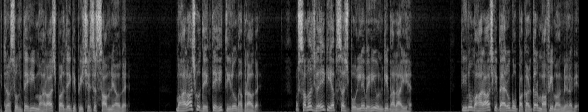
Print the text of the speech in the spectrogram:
इतना सुनते ही महाराज पर्दे के पीछे से सामने आ गए। महाराज को देखते ही तीनों घबरा गए और समझ गए कि अब सच बोलने में ही उनकी भलाई है। तीनों महाराज के पैरों को पकड़कर माफ़ी मांगने लगे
